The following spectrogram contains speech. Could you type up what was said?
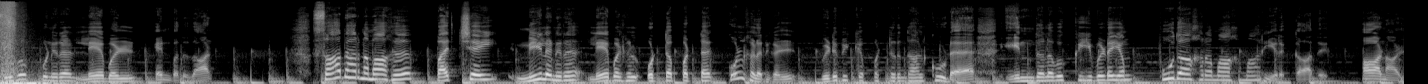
சிவப்பு நிற லேபல் என்பதுதான். சாதாரணமாக பச்சை நீல நிற லேபல்கள் ஒட்டப்பட்ட கொள்கலன்கள் விடுவிக்கப்பட்டிருந்தால் கூட இந்த அளவுக்கு இவ்விடயம் பூதாகரமாக மாறியிருக்காது. ஆனால்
